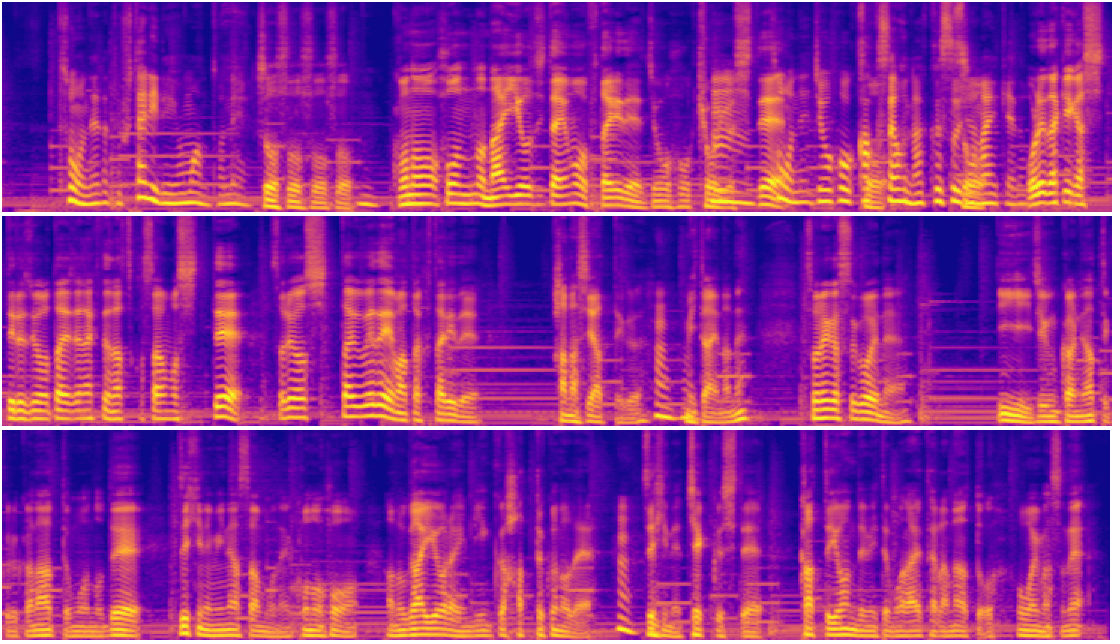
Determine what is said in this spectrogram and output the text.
そうね。だって2人で読まんとね。そうそうそうそう。うん。この本の内容自体も二人で情報共有して、うん。そうね。情報格差をなくすじゃないけど。俺だけが知ってる状態じゃなくて夏子さんも知ってそれを知った上でまた二人で話し合っていくうんうん。みたいなね、それがすごいねいい循環になってくるかなって思うのでぜひね皆さんもねこの本あの概要欄にリンク貼っとくのでうん。ぜひねチェックして買って読んでみてもらえたらなと思いますね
